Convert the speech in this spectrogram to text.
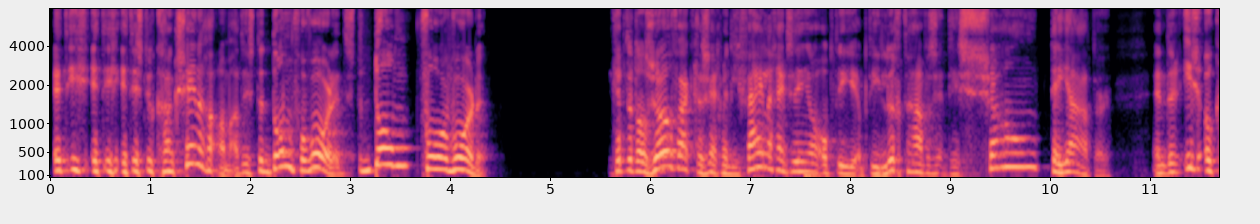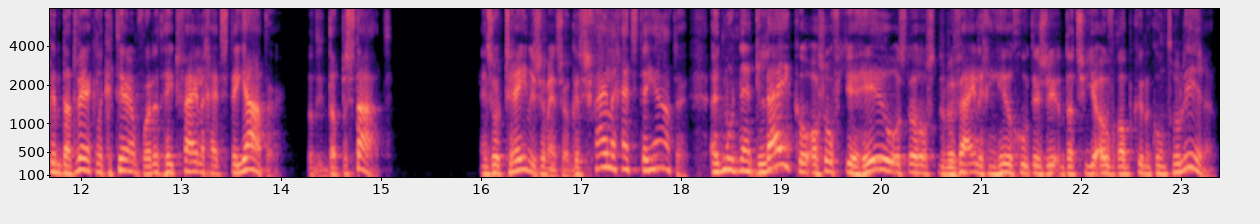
het, is, het, is, het is natuurlijk krankzinnig allemaal. Het is te dom voor woorden. Het is te dom voor woorden. Ik heb het al zo vaak gezegd met die veiligheidsdingen op die, op die luchthavens. Het is zo'n theater. En er is ook een daadwerkelijke term voor, dat heet veiligheidstheater. Dat, dat bestaat. En zo trainen ze mensen ook. Het is veiligheidstheater. Het moet net lijken alsof je heel, als de beveiliging heel goed is, dat ze je overal kunnen controleren.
